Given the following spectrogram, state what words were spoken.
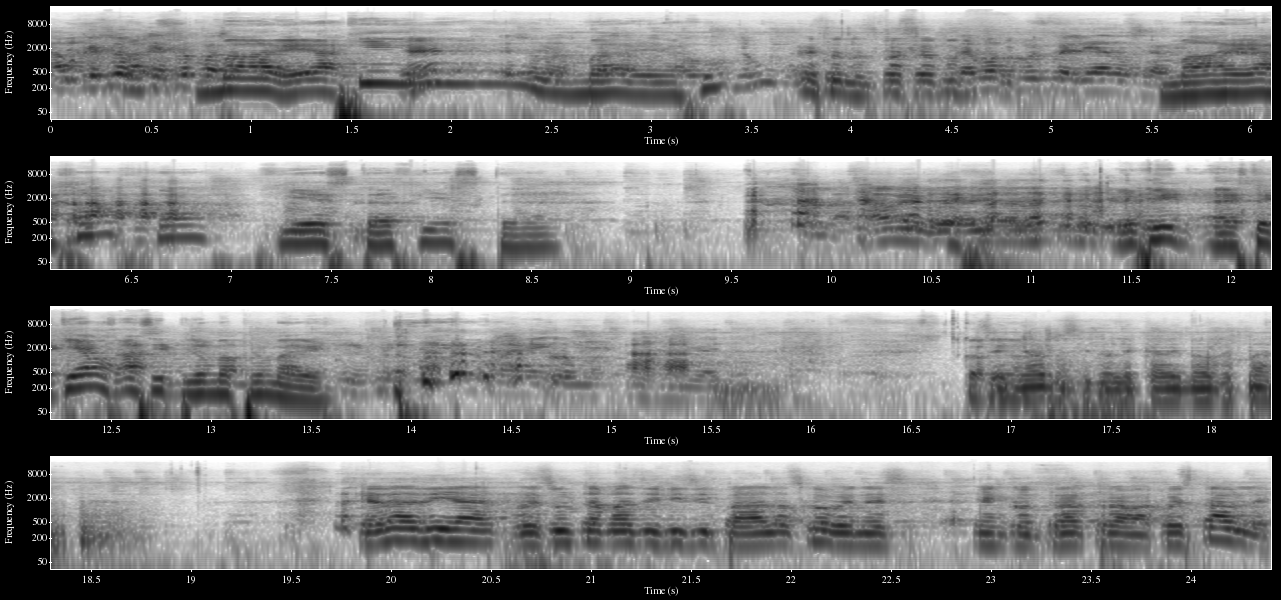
Aunque eso, eso pasó. Maeaji, Eso nos pasa. maeaju, Eso nos pasa mucho. Estamos muy peleados. hermano. maeajaja, fiesta, fiesta. La sabe, güey. ya la- En fin, este, ¿qué íbamos? Ah, sí, pluma, pluma, güey. Señor, si no le cabe, no reparta. Cada día resulta más difícil para los jóvenes encontrar trabajo estable.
